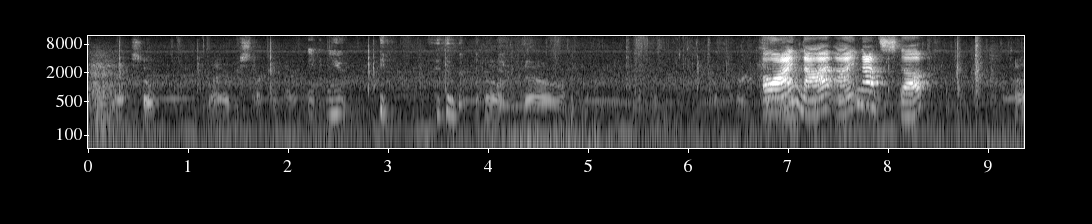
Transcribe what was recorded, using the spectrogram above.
Yeah, so, why are we stuck in here? You. Oh no. Oh, I'm not. I'm not stuck. Huh?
